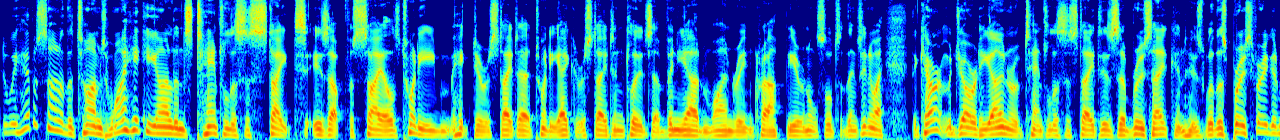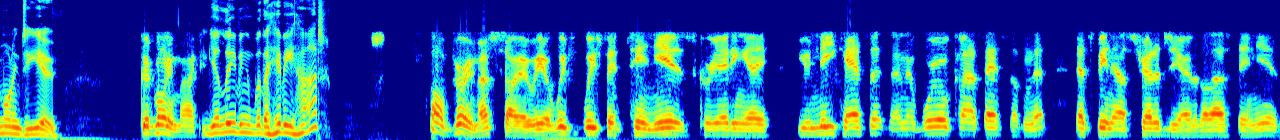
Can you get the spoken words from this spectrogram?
Do we have a sign of the times? Waiheke Island's Tantalus Estate is up for sale. 20 hectare estate, uh, 20 acre estate includes a vineyard and winery and craft beer and all sorts of things. Anyway, the current majority owner of Tantalus Estate is uh, Bruce Aitken, who's with us. Bruce, very good morning to you. Good morning, Mike. You're leaving with a heavy heart? Oh, very much so. We, we've we've spent 10 years creating a unique asset and a world class asset, and that that's been our strategy over the last 10 years.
